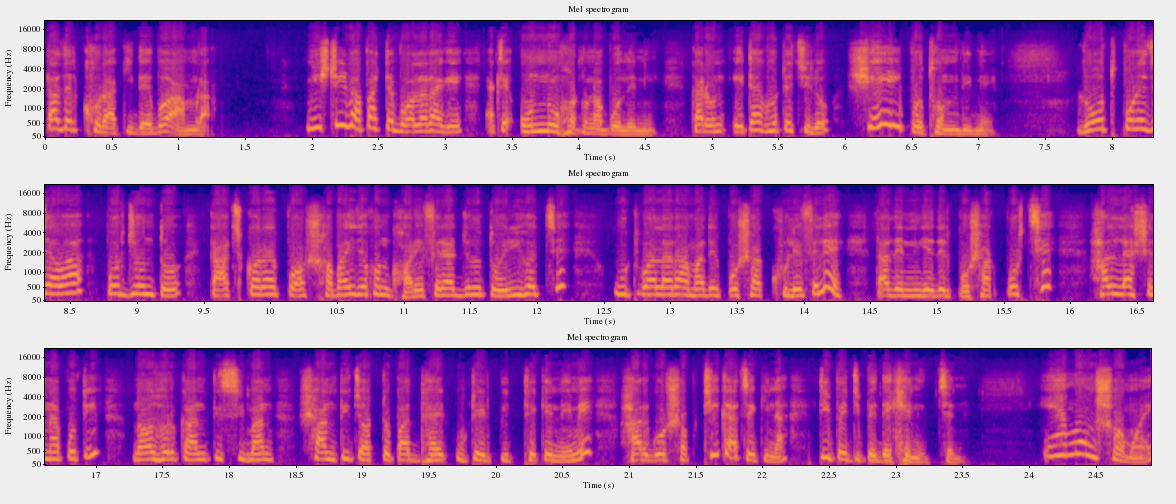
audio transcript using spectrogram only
তাদের খোরাকি দেব আমরা। মিষ্টির ব্যাপারটা বলার আগে একটা অন্য ঘটনা বলে নিই, কারণ এটা ঘটেছিল সেই প্রথম দিনে। রোদ পড়ে যাওয়া পর্যন্ত কাজ করার পর সবাই যখন ঘরে ফেরার জন্য তৈরি হচ্ছে, উটওয়ালারা আমাদের পোশাক খুলে ফেলে, তাদের নিজেদের পোশাক পরছে। হাল্লা সেনাপতি নধরকান্তি শ্রীমান শান্তি চট্টোপাধ্যায়ের উটের পিঠ থেকে নেমে হারগোর সব ঠিক আছে কিনা টিপে টিপে দেখে নিচ্ছেন। এমন সময়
